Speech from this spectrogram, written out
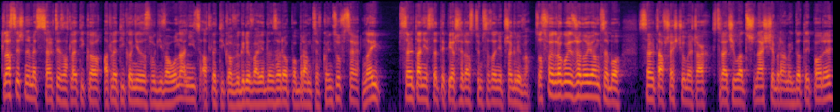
Klasyczny mecz Celty z Atletico. Atletico nie zasługiwało na nic. Atletico wygrywa 1-0 po bramce w końcówce. No i Celta niestety pierwszy raz w tym sezonie przegrywa. Co swoją drogą jest żenujące, bo Celta w sześciu meczach straciła 13 bramek do tej pory.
